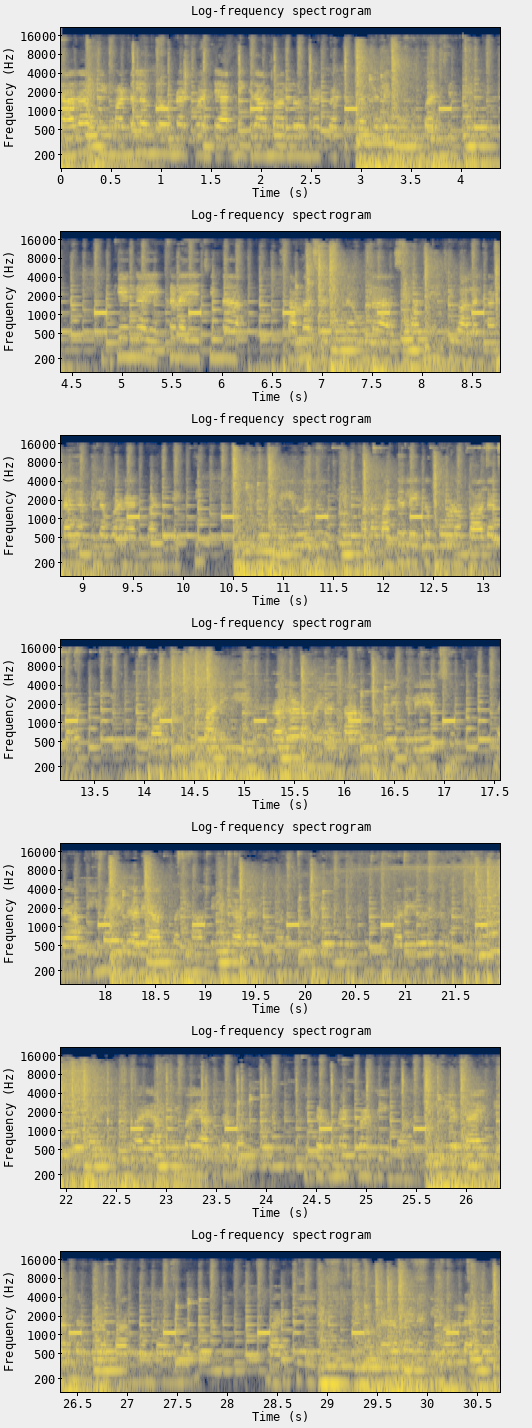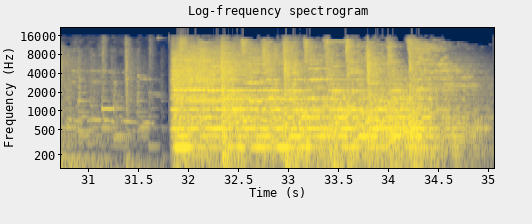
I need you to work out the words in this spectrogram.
దాదాపు ఈ మండలంలో ఉన్నటువంటి అన్ని గ్రామాల్లో ఉన్నటువంటి ప్రజలకు పరిస్థితి ముఖ్యంగా ఎక్కడ ఏ చిన్న సమస్య వచ్చినా కూడా స్పందించి వాళ్ళకు అండగా నిలబడేటువంటి వ్యక్తి ఈరోజు మన మధ్య లేకపోవడం బాధాకరం. వారి కుటుంబానికి ప్రగాఢమైన సానుభూతిని తెలియజేస్తూ మరి ఆ భీమయ్య గారి ఆత్మని అందించాలని మనస్ఫూర్తిగా కోరుకుంటూ మరి ఈరోజు మరి వారి అంతిమ యాత్రలో ఇక్కడ ఉన్నటువంటి మా సీనియర్ నాయకులందరూ కూడా పాల్గొంటూ ఉన్నారు వారికి ఘనమైన నివాళులు అర్పిస్తున్నాం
